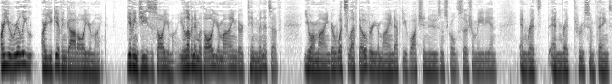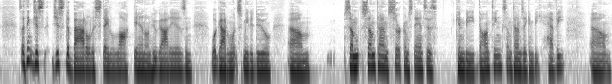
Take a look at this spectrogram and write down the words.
are you really, are you giving God all your mind? Giving Jesus all your mind? You loving Him with all your mind or 10 minutes of your mind or what's left over your mind after you've watched the news and scrolled social media and, and read, and read through some things. So I think just, just the battle to stay locked in on who God is and what God wants me to do. Um, some, sometimes circumstances can be daunting. Sometimes they can be heavy. Um,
